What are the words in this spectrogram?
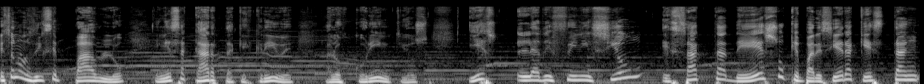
Esto nos lo dice Pablo en esa carta que escribe a los Corintios y es la definición exacta de eso que pareciera que es tan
